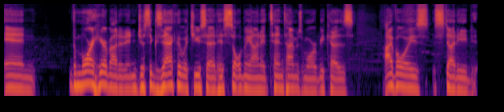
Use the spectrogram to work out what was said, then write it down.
and the more I hear about it, and just exactly what you said has sold me on it ten times more because I've always studied,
